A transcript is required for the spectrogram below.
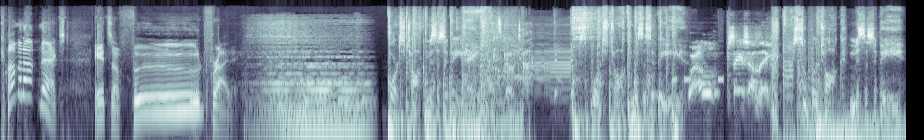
Coming up next, it's a Food Friday. Sports Talk Mississippi. Let's go, Top. Sports Talk Mississippi. Well, say something. Super Talk Mississippi.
